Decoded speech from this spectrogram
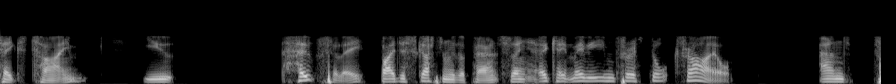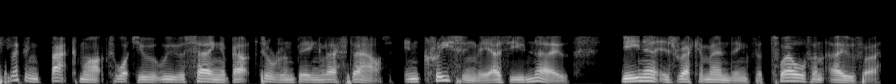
takes time. You hopefully, by discussion with the parents, saying, okay, maybe even for a short trial, and flipping back, Mark, to what you, we were saying about children being left out. Increasingly, as you know, GINA is recommending for 12 and over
